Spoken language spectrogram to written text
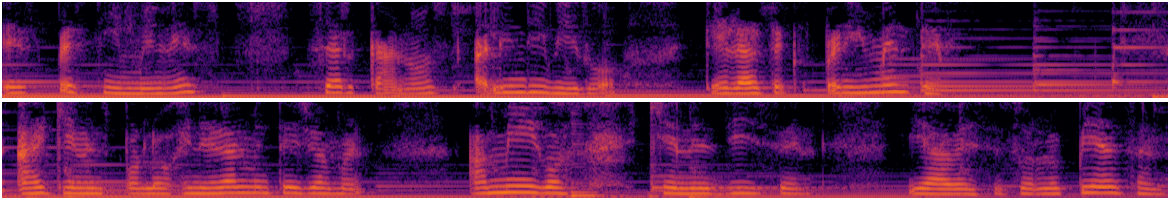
especímenes cercanos al individuo que las experimente. Hay quienes por lo generalmente llaman amigos, quienes dicen y a veces solo piensan,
